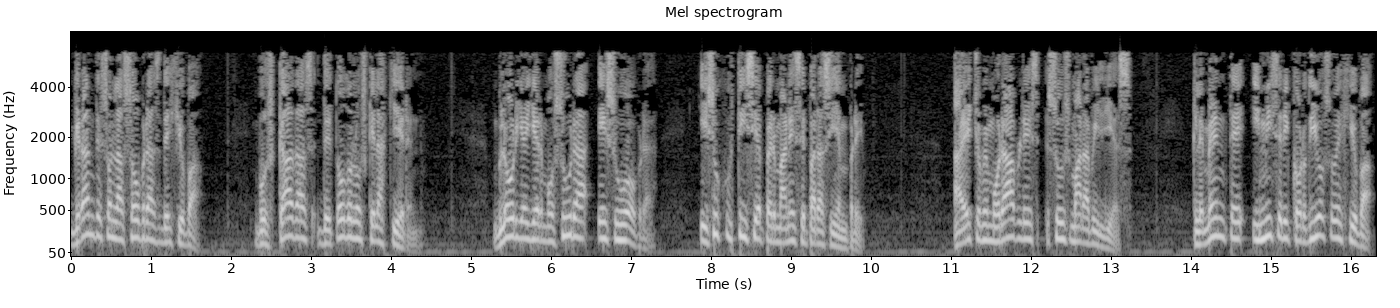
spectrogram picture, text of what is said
Grandes son las obras de Jehová, buscadas de todos los que las quieren. Gloria y hermosura es su obra, y su justicia permanece para siempre. Ha hecho memorables sus maravillas. Clemente y misericordioso es Jehová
